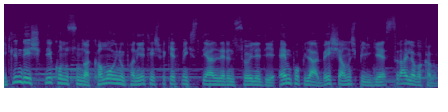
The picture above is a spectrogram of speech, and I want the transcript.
İklim değişikliği konusunda kamuoyunu paniğe teşvik etmek isteyenlerin söylediği en popüler 5 yanlış bilgiye sırayla bakalım.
